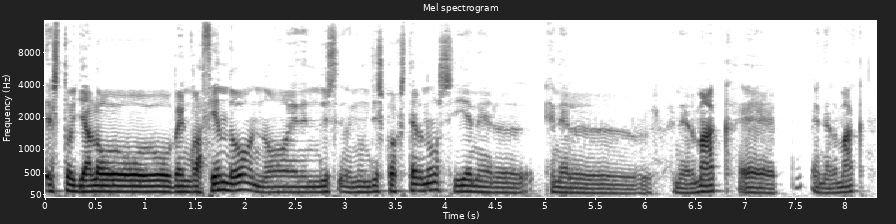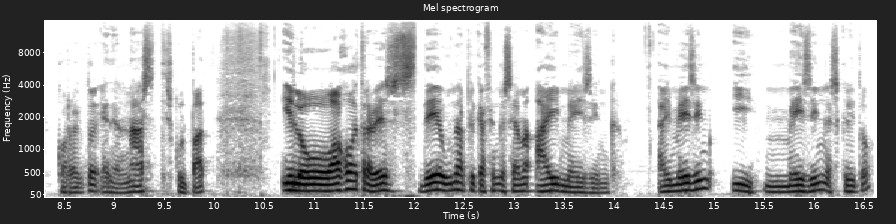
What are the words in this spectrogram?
esto ya lo vengo haciendo, no en, un disco externo, sí en el, en el, en el Mac, eh, en el Mac, correcto, en el NAS, disculpad. Y lo hago a través de una aplicación que se llama iMazing. iMazing y Mazing escrito.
